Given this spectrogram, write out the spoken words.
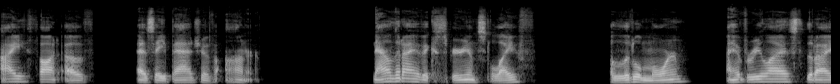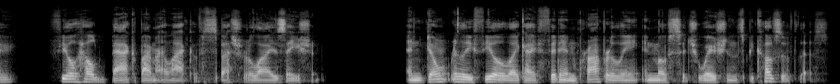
I thought of as a badge of honor. Now that I have experienced life a little more, I have realized that I feel held back by my lack of specialization, and don't really feel like I fit in properly in most situations because of this.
